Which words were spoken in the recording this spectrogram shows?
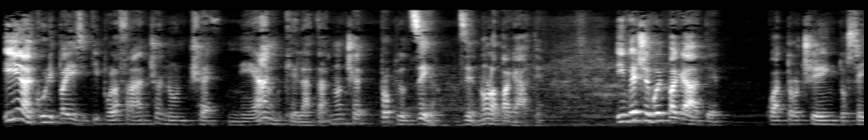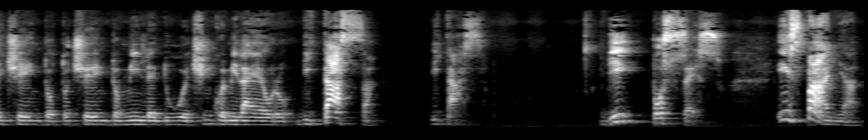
in alcuni paesi, tipo la Francia, non c'è neanche la tassa, non c'è proprio zero, zero, non la pagate. Invece voi pagate 400, 600, 800, 1200, 5000 euro di tassa, di tassa, di possesso. In Spagna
